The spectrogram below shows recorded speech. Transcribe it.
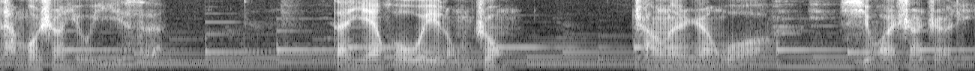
谈不上有意思，但烟火味浓重，常能让我。喜欢上这里。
